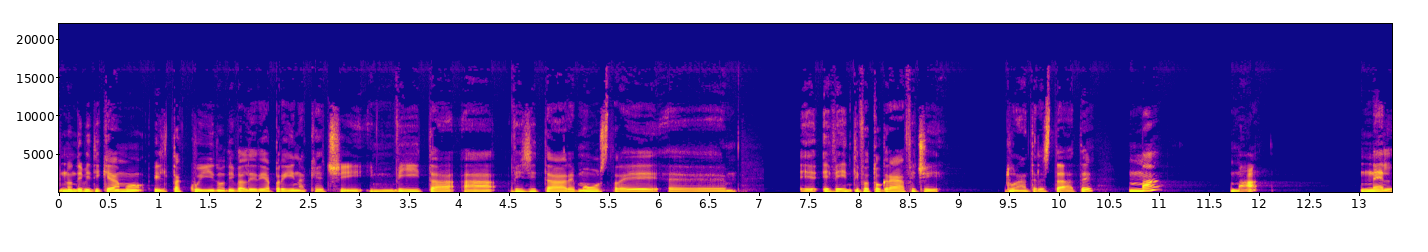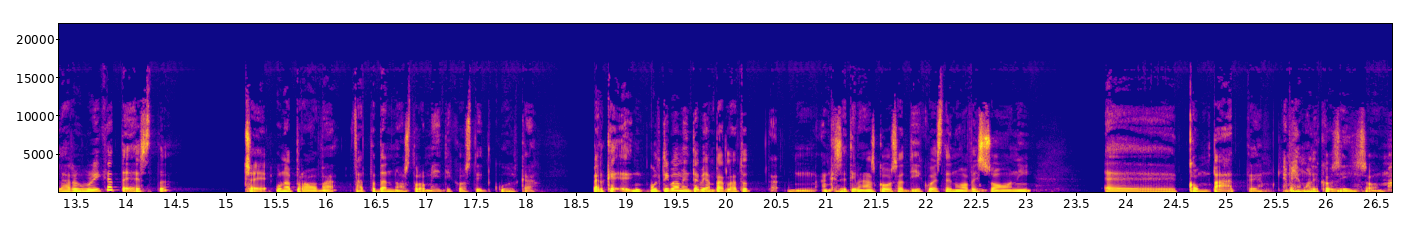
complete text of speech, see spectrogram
non dimentichiamo il taccuino di Valeria Prina che ci invita a visitare mostre eh, e eventi fotografici durante l'estate, ma, ma nella rubrica test c'è una prova fatta dal nostro medico Steve Kulka. Perché eh, ultimamente abbiamo parlato, mm, anche settimana scorsa, di queste nuove Sony eh, compatte, chiamiamole così, insomma,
